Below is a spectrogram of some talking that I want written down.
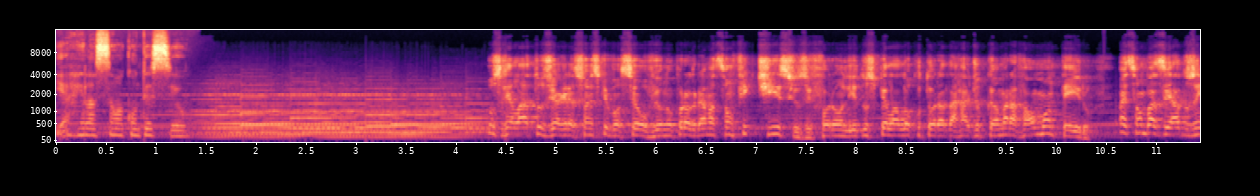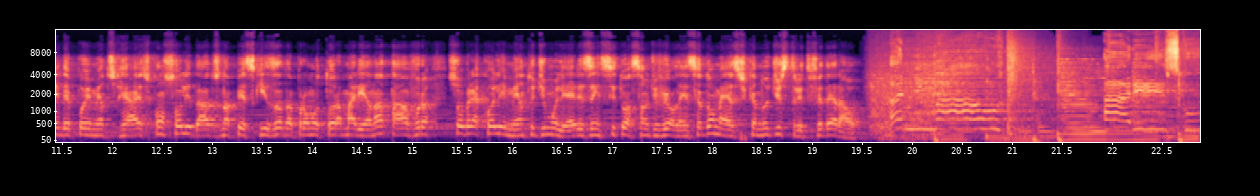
e a relação aconteceu. Os relatos de agressões que você ouviu no programa são fictícios e foram lidos pela locutora da Rádio Câmara Val Monteiro, mas são baseados em depoimentos reais consolidados na pesquisa da promotora Mariana Távora sobre acolhimento de mulheres em situação de violência doméstica no Distrito Federal. Animal, arisco,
